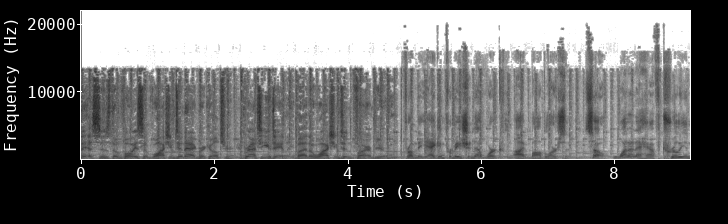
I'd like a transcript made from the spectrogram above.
This is the voice of Washington agriculture, brought to you daily by the Washington Farm Bureau. From the Ag Information Network, I'm Bob Larson. So, $1.5 trillion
